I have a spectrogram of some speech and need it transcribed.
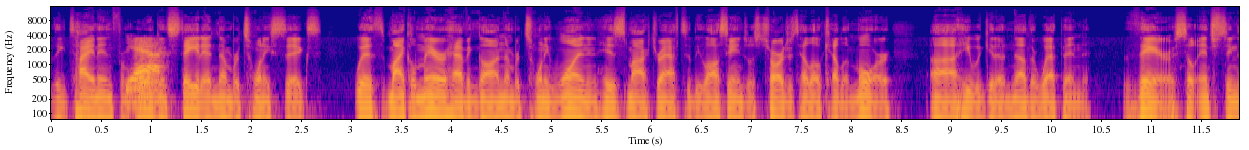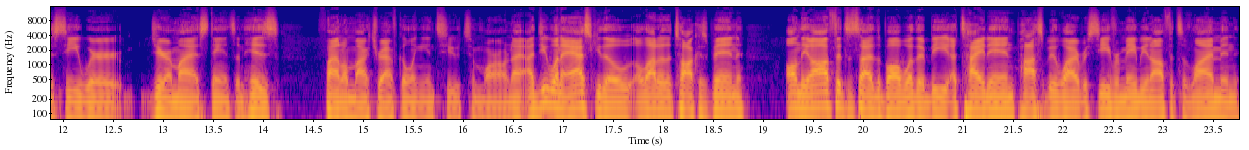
the tight end from yeah. Oregon State at number 26, with Michael Mayer having gone number 21 in his mock draft to the Los Angeles Chargers. Hello, Kellen Moore. Uh, he would get another weapon there. So interesting to see where Jeremiah stands on his final mock draft going into tomorrow. And I, I do want to ask you, though, a lot of the talk has been on the offensive side of the ball, whether it be a tight end, possibly a wide receiver, maybe an offensive lineman.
